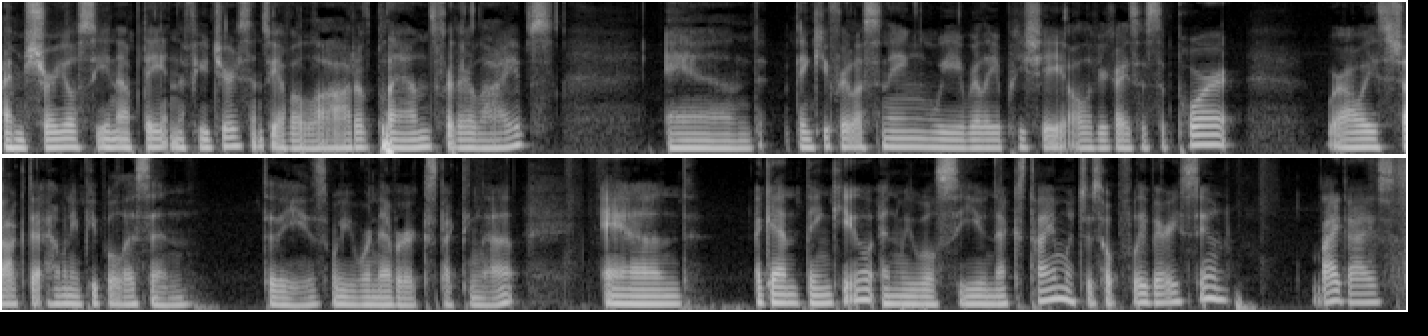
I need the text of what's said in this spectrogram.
I'm sure you'll see an update in the future since we have a lot of plans for their lives. And thank you for listening. We really appreciate all of your guys' support. We're always shocked at how many people listen to these. We were never expecting that. And again, thank you. And we will see you next time, which is hopefully very soon. Bye, guys.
